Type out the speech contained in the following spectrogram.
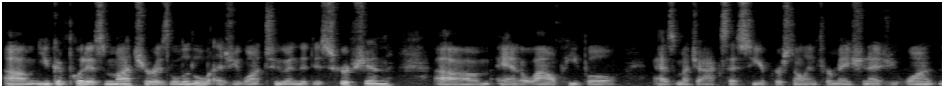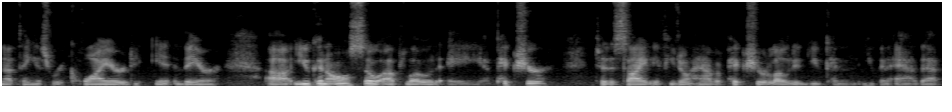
Um, you can put as much or as little as you want to in the description um, and allow people as much access to your personal information as you want. Nothing is required there. Uh, you can also upload a picture to the site. If you don't have a picture loaded, you can you can add that.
